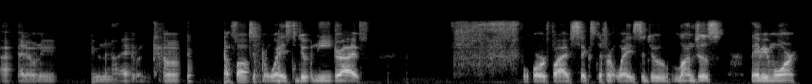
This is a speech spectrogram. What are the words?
I don't even. I haven't counted different ways to do a knee drive. Four, five, six different ways to do lunges maybe more,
